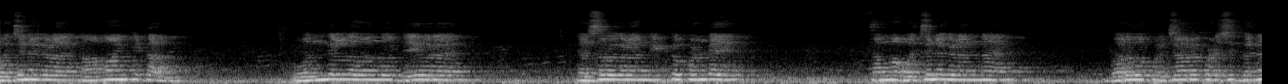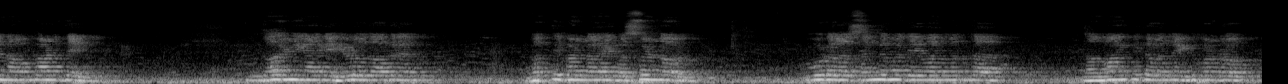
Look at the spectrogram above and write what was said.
ವಚನಗಳ ನಾಮಾಂಕಿತ ಒಂದಿಲ್ಲ ಒಂದು ದೇವರ ಹೆಸರುಗಳನ್ನು ಇಟ್ಟುಕೊಂಡೇ ತಮ್ಮ ವಚನಗಳನ್ನು ಬರೆದು ಪ್ರಚಾರಪಡಿಸಿದ್ದನ್ನು ನಾವು ಕಾಣುತ್ತೇವೆ. ಉದಾಹರಣೆಯಾಗಿ ಹೇಳುವುದಾದರೆ, ಭಕ್ತಿ ಭಂಡಾರಿ ಬಸವಣ್ಣವರು ಕೂಡಲ ಸಂಗಮ ದೇವ ಅನ್ನುವಂಥ ನಾಮಾಂಕಿತವನ್ನು ಇಟ್ಟುಕೊಂಡರು.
